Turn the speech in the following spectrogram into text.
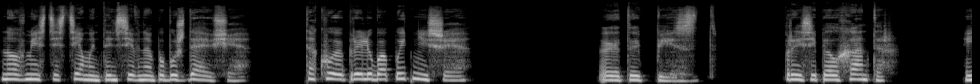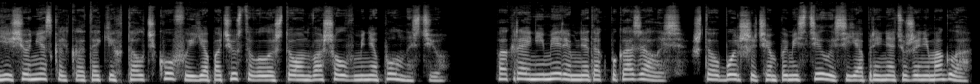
но вместе с тем интенсивно побуждающее. Такое прелюбопытнейшее. «Это пизд просипел Хантер. Еще несколько таких толчков, и я почувствовала, что он вошел в меня полностью. По крайней мере, мне так показалось, что больше, чем поместилось, я принять уже не могла.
